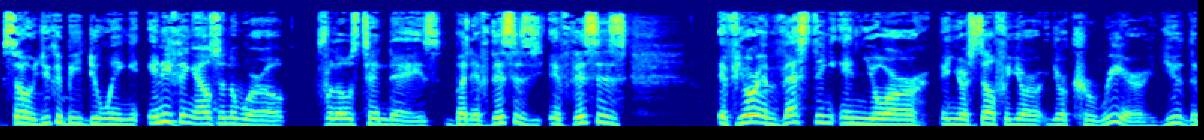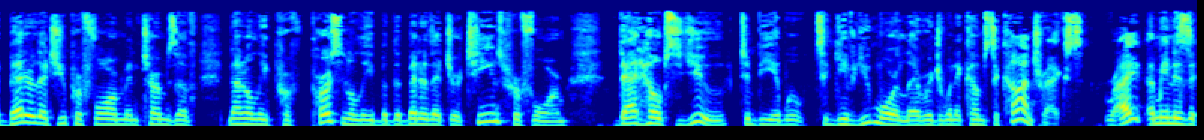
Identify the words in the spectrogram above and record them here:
so you could be doing anything else in the world for those 10 days. But if this is, if this is if you're investing in your in yourself or your your career you the better that you perform in terms of not only per- personally but the better that your teams perform that helps you to be able to give you more leverage when it comes to contracts right? I mean, is it,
